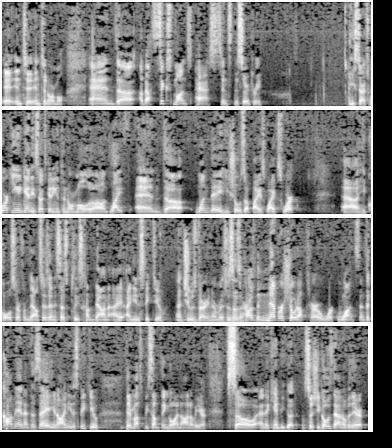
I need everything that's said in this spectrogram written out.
into into normal. And uh, about six months passed since the surgery. He starts working again. He starts getting into normal uh, life, and uh, one day he shows up by his wife's work uh, he calls her from downstairs and he says, please come down, I, I need to speak to you. And she was very nervous. She says her husband never showed up to her work once. And to come in and to say, you know, I need to speak to you, there must be something going on over here. So, and it can't be good. So she goes down over there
